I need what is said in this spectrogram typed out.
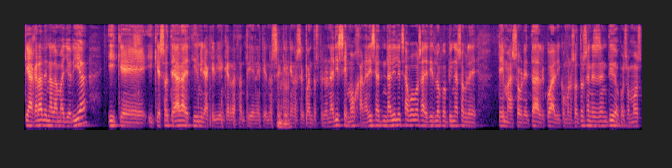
que agraden a la mayoría y que, y que eso te haga decir, mira qué bien, qué razón tiene, que no sé qué, que no sé cuántos. Pero nadie se moja, nadie, se- nadie le echa huevos a decir lo que opina sobre temas, sobre tal, cual. Y como nosotros en ese sentido, pues somos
